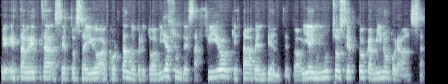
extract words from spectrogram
e, esta brecha, ¿cierto?, se ha ido acortando, pero todavía es un desafío que está pendiente, todavía hay mucho, ¿cierto?, camino por avanzar.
